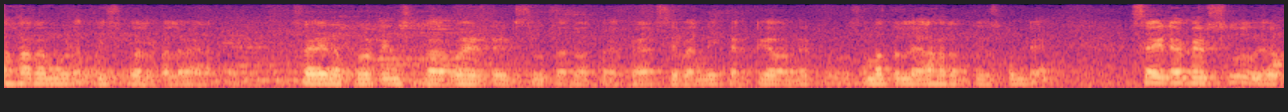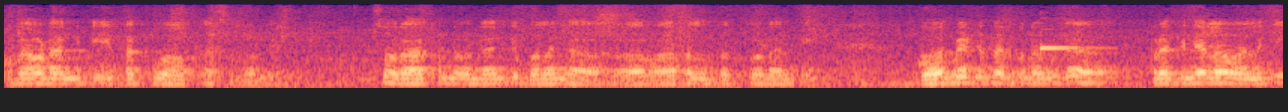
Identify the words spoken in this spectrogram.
ఆహారం కూడా తీసుకోవాలి బలమైన. సరైన ప్రోటీన్స్ కార్బోహైడ్రేట్స్ తర్వాత ఫ్యాట్స్ ఇవన్నీ కరెక్ట్గా ఉన్నట్టు సమతుల్య ఆహారం తీసుకుంటే సైడ్ ఎఫెక్ట్స్ రావడానికి తక్కువ అవకాశాలు ఉన్నాయి సో రాకుండా ఉండడానికి బలంగా వాతలను తట్టుకోవడానికి గవర్నమెంట్ తరఫున కూడా ప్రతి నెల వాళ్ళకి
